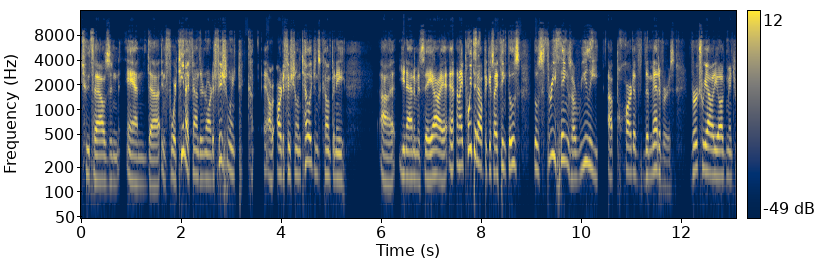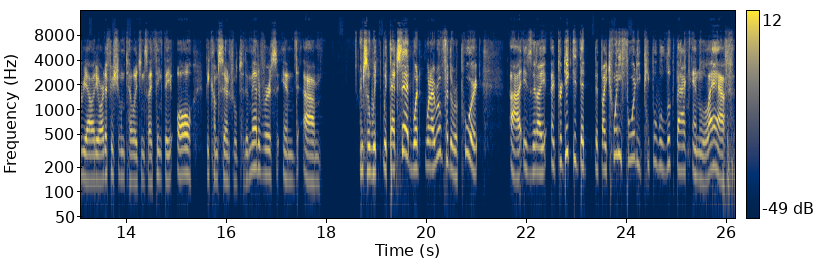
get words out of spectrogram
2014, I founded an artificial, in- artificial intelligence company, uh, Unanimous AI. And, and, I point that out because I think those, those three things are really a part of the metaverse virtual reality, augmented reality, artificial intelligence. I think they all become central to the metaverse. And, um, and so, with, with that said, what, what I wrote for the report uh, is that I, I predicted that, that by 2040, people will look back and laugh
